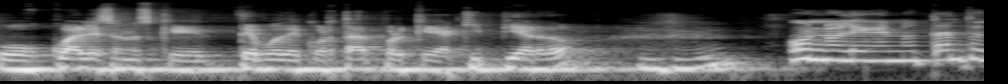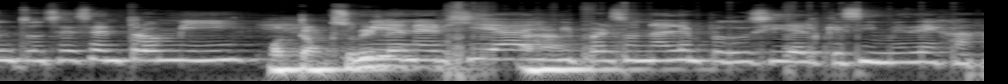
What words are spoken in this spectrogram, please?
o cuáles son los que debo de cortar porque aquí pierdo. O no le gano tanto, entonces entro mi, mi energía y mi personal en producir el que sí me deja.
